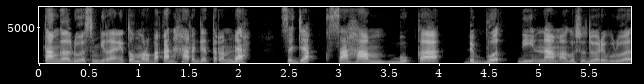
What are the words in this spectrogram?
tanggal 29 itu merupakan harga terendah sejak saham buka debut di 6 Agustus 2021.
